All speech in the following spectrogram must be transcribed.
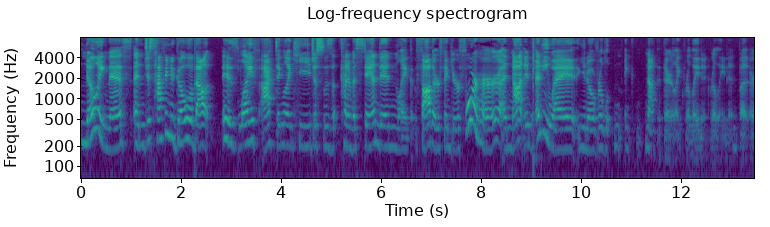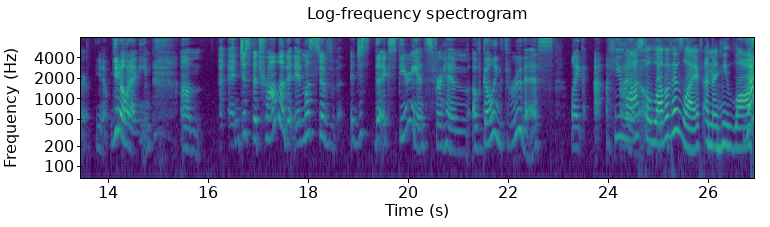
knowing this and just having to go about his life acting like he just was kind of a stand-in like father figure for her and not in any way you know rel- like not that they're like related related but or you know you know what i mean. Um and just the trauma that it must have just the experience for him of going through this like I, he I lost the love of his life and then he lost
